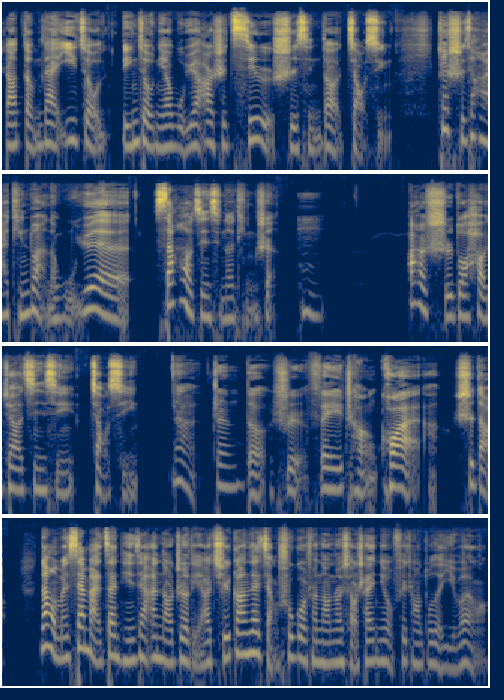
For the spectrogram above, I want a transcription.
然后等待一九零九年五月二十七日实行的绞刑。这时间还挺短的，五月三号进行的庭审。嗯。二十多号就要进行绞刑，那真的是非常快啊！是的，那我们先把暂停键按到这里啊。其实刚才在讲述过程当中，小山已经有非常多的疑问了，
